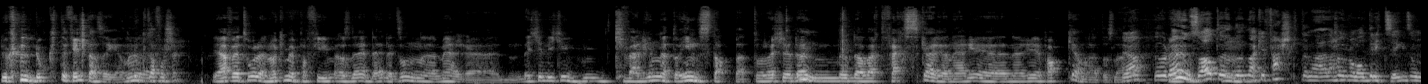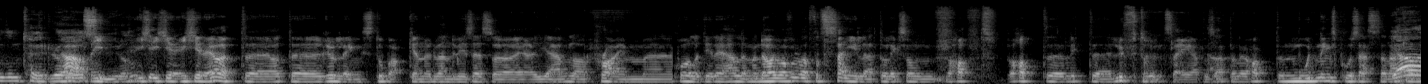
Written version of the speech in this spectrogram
Du kan lukte filtersiggen. Det lukta forskjell. Ja, for jeg tror det er noe med parfyme altså det, det er litt sånn eh, mer eh, Det er ikke like kvernet og innstappet. Og det, ikke, den, det, det har vært ferskere nedi, nedi pakken, rett og slett. Ja, det var det hun sa, at den er ikke fersk. Den er, det er sånn gammel drittsigg, sånn, sånn tørr og Ja, altså, sur og sånn. ikke, ikke, ikke det at, eh, at rullingstobakken nødvendigvis er så jævla prime quality, det heller, men det har i hvert fall vært forseglet og liksom hatt, hatt litt luft rundt seg, rett og slett. Eller hatt en modningsprosess eller Ja, noe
